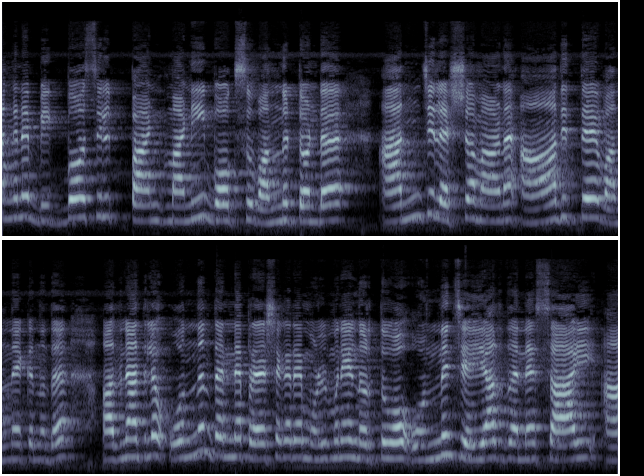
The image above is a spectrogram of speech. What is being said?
അങ്ങനെ ബിഗ് ബോസിൽ മണി ബോക്സ് വന്നിട്ടുണ്ട്. അഞ്ച് ലക്ഷമാണ് ആദ്യത്തെ വന്നേക്കുന്നത്. അതിനകത്തിൽ ഒന്നും തന്നെ പ്രേക്ഷകരെ മുൾമുനയിൽ നിർത്തുവോ ഒന്നും ചെയ്യാതെ തന്നെ സായി ആ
